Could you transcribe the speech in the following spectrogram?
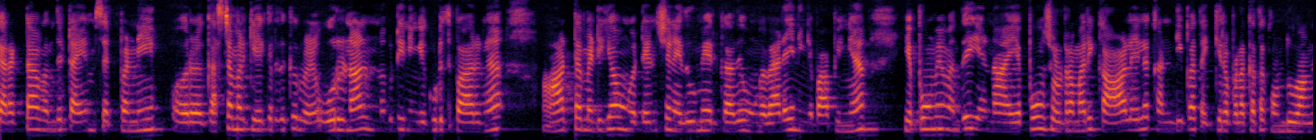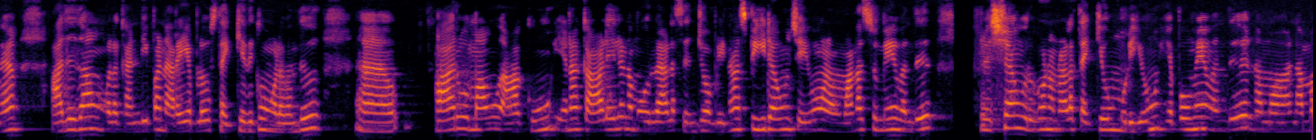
கரெக்டாக வந்து டைம் செட் பண்ணி ஒரு கஸ்டமர் கேட்குறதுக்கு ஒரு நாள் முன்னக்கூட்டி நீங்கள் கொடுத்து பாருங்கள் ஆட்டோமேட்டிக்காக உங்கள் டென்ஷன் எதுவுமே இருக்காது. உங்கள் வேலையை நீங்கள் பார்ப்பீங்க எப்போவுமே வந்து நான் எப்பவும் சொல்கிற மாதிரி காலையில் கண்டிப்பாக தைக்கிற பழக்கத்தை கொண்டு வாங்க. அதுதான் உங்களை கண்டிப்பாக நிறைய ப்ளவுஸ் தைக்கிறதுக்கு உங்களை வந்து ஆர்வமாகவும் ஆக்கும். ஏன்னா காலையில் நம்ம ஒரு வேலை செஞ்சோம் அப்படின்னா ஸ்பீடாகவும் செய்வோம். நம்ம மனசுமே வந்து ஃப்ரெஷ்ஷாகவும் இருக்கும் நம்மளால் தைக்கவும் முடியும். எப்போவுமே வந்து நம்ம நம்ம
